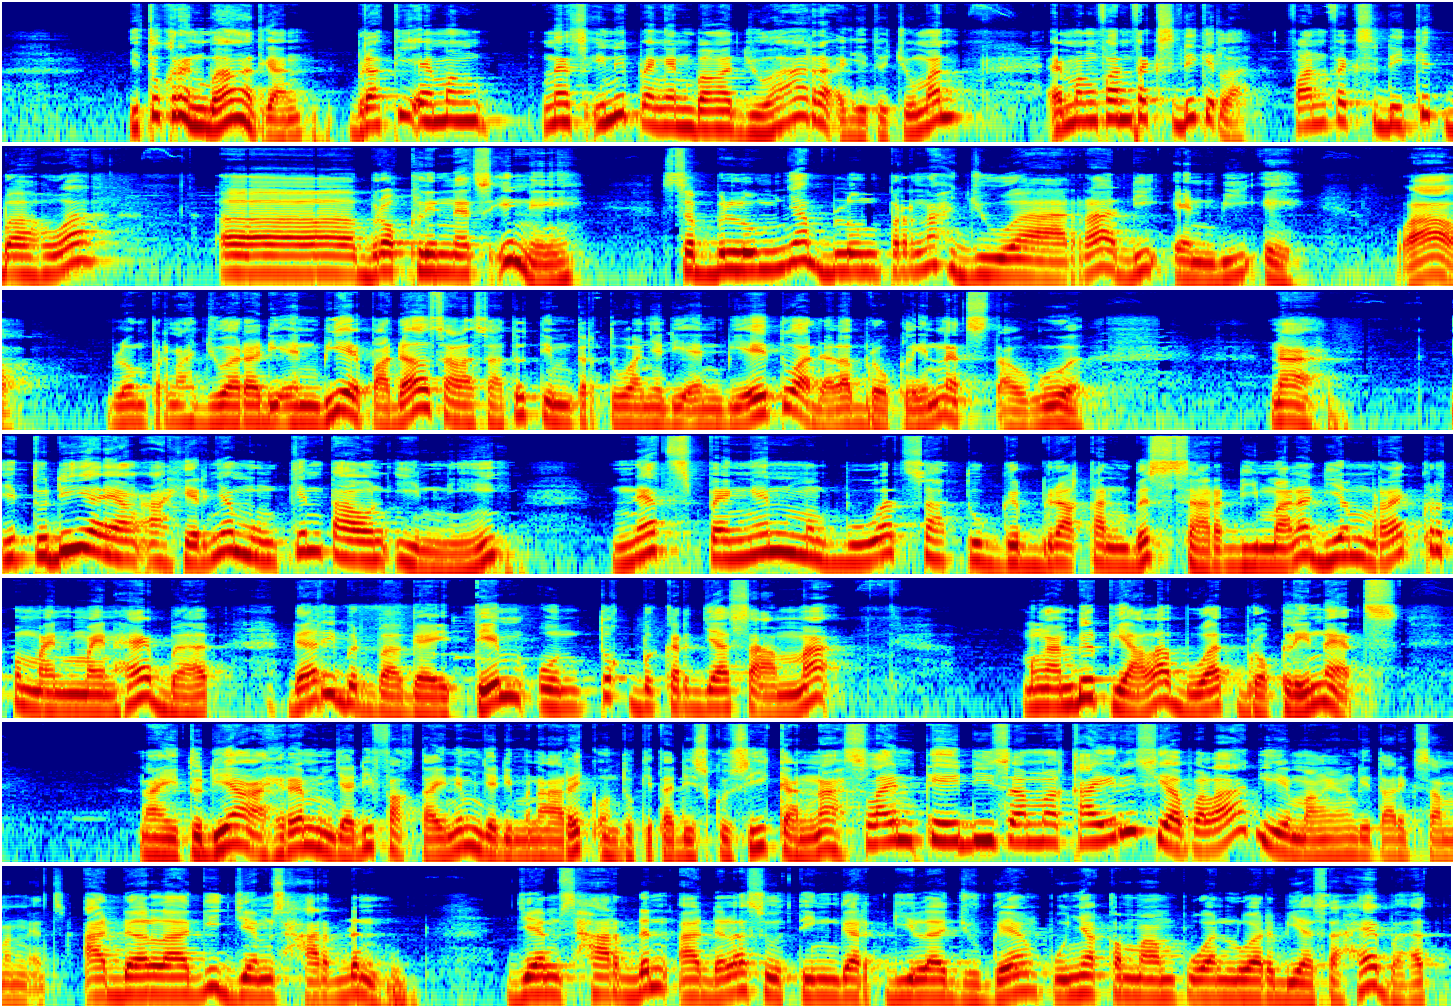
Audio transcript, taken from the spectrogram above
itu keren banget kan? Berarti emang Nets ini pengen banget juara gitu. Cuman emang fun fact sedikit lah. Fun fact sedikit bahwa uh, Brooklyn Nets ini sebelumnya belum pernah juara di NBA. Wow, belum pernah juara di NBA padahal salah satu tim tertuanya di NBA itu adalah Brooklyn Nets tahu gue. Nah, itu dia yang akhirnya mungkin tahun ini Nets pengen membuat satu gebrakan besar di mana dia merekrut pemain-pemain hebat dari berbagai tim untuk bekerja sama mengambil piala buat Brooklyn Nets. Nah itu dia yang akhirnya menjadi fakta ini menjadi menarik untuk kita diskusikan. Nah selain KD sama Kyrie siapa lagi emang yang ditarik sama Nets? Ada lagi James Harden. James Harden adalah shooting guard gila juga yang punya kemampuan luar biasa hebat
